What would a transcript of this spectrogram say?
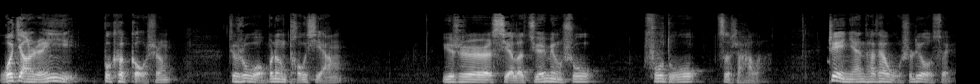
我讲仁义，不可苟生，就是我不能投降。于是写了绝命书，服毒自杀了。这一年他才五十六岁。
